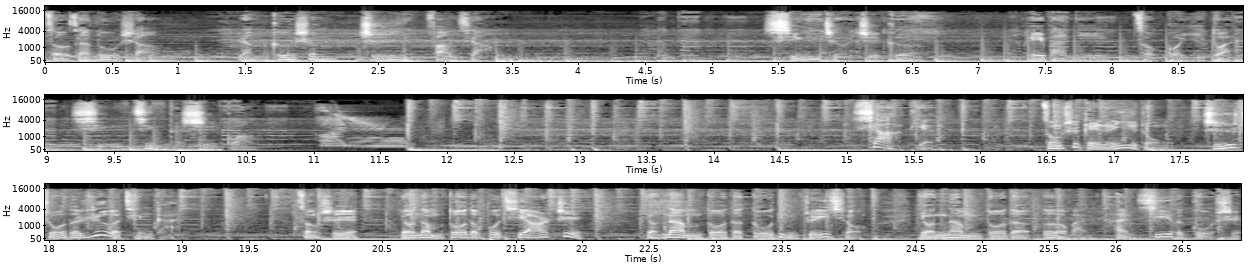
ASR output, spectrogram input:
走在路上，让歌声指引方向。行者之歌，陪伴你走过一段行进的时光。夏天，总是给人一种执着的热情感，总是有那么多的不期而至，有那么多的笃定追求，有那么多的扼腕叹息的故事，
